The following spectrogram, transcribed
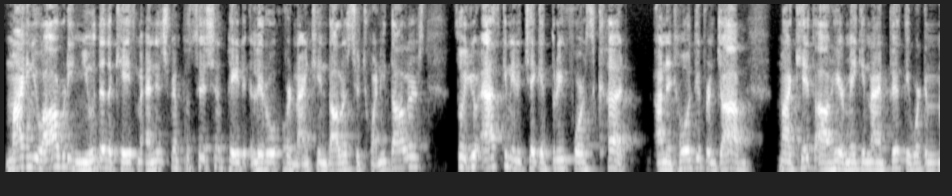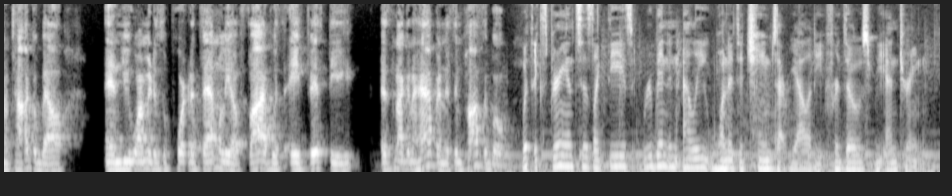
Mind you, I already knew that the case management position paid a little over $19 to $20. So you're asking me to take a three-fourths cut on a whole different job. My kids out here making 950 working on Taco Bell, and you want me to support a family of five with 850 it's not going to happen. It's impossible. With experiences like these, Ruben and Ellie wanted to change that reality for those re entering.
